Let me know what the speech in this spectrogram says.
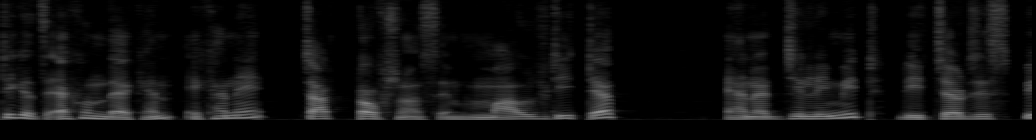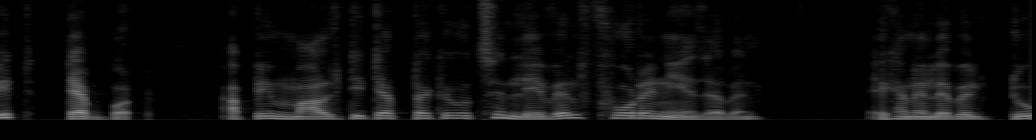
ঠিক আছে, এখন দেখেন, এখানে চারটা অপশন আছে। Multi tap energy limit recharge speed tap bot আপনি মাল্টি ট্যাপটাকে হচ্ছে লেভেল ফোরে নিয়ে যাবেন। এখানে level two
